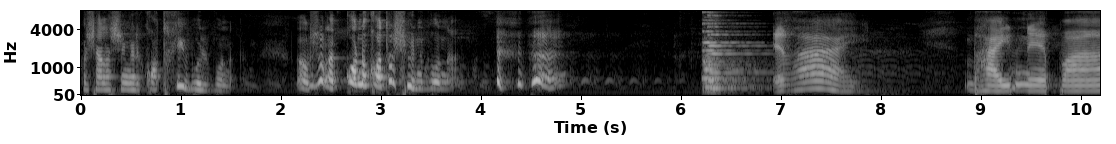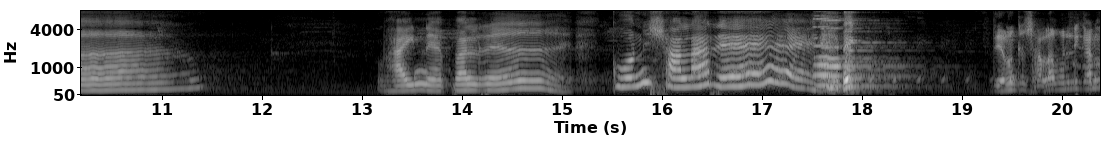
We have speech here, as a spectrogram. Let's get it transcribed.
ও শালার সঙ্গে কথাই বলব না। ওর শালা কোনো কথা শুনব না। এ ভাই। ভাই নেপাল ভাই নেপাল রে কোন শালা রে? তুই আমাকে শালা বললি কেন?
